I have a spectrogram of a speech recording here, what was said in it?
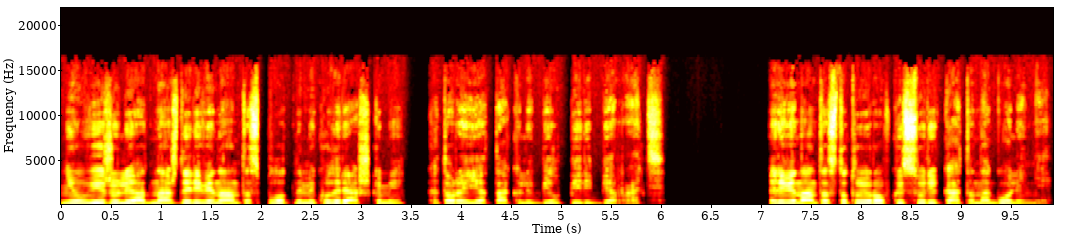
не увижу ли однажды ревенанта с плотными кудряшками, которые я так любил перебирать. Ревенанта с татуировкой суриката на голени.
